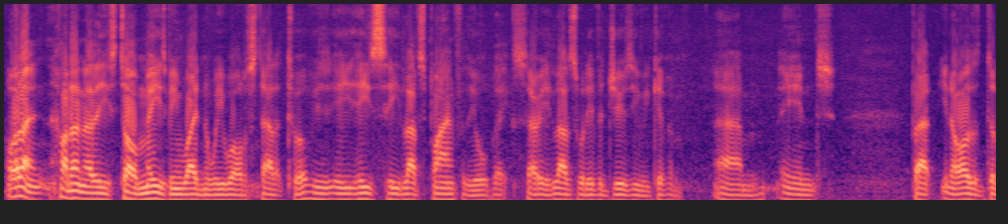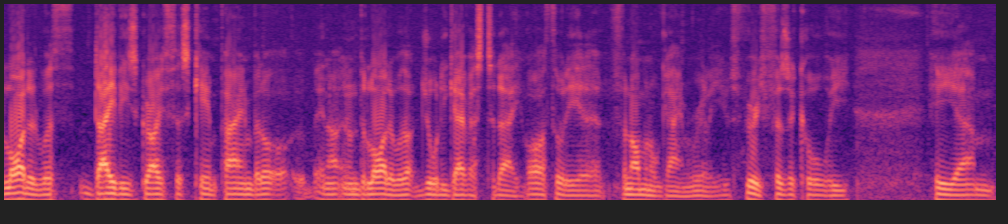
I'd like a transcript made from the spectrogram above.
performance. I don't, I don't know that he's told me he's been waiting a wee while to start at 12. He, he, he's, he loves playing for the All Blacks, so he loves whatever jersey we give him. Um, and, but you know, I was delighted with David's growth this campaign, but I- and I- I'm delighted with what Geordie gave us today. I thought he had a phenomenal game. Really, he was very physical. He, he, um,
